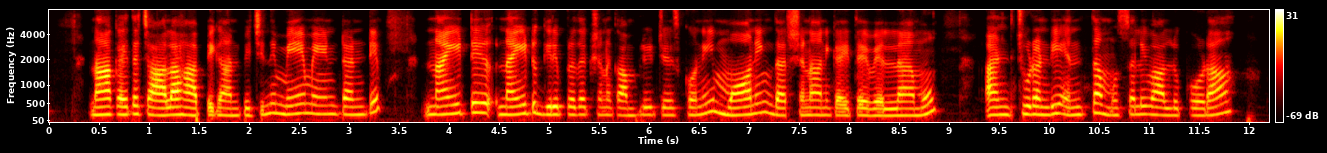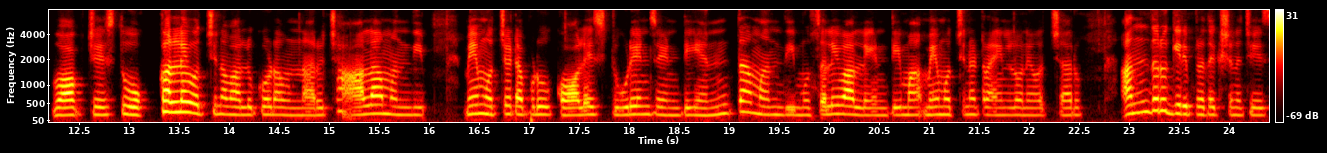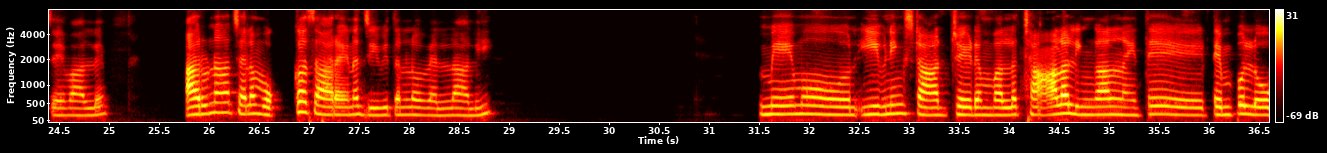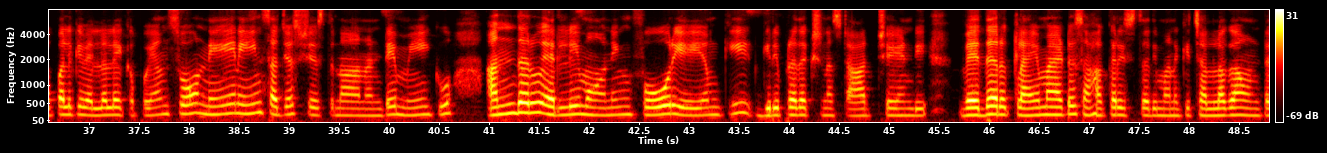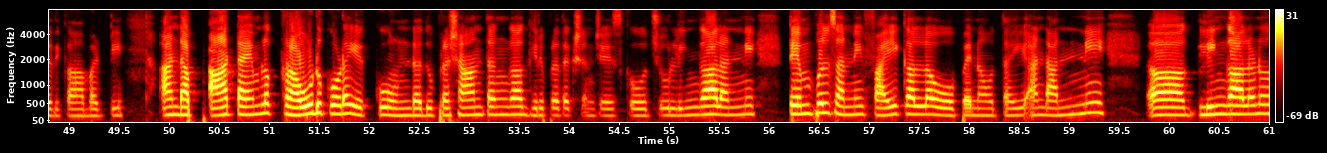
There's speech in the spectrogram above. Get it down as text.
నాకైతే చాలా హ్యాపీగా అనిపించింది. మేమేంటంటే నైట్ నైట్ గిరి ప్రదక్షిణ కంప్లీట్ చేసుకొని మార్నింగ్ దర్శనానికి అయితే వెళ్ళాము. అండ్ చూడండి ఎంత ముసలి వాళ్ళు కూడా వాక్ చేస్తూ ఒక్కళ్ళే వచ్చిన వాళ్ళు కూడా ఉన్నారు. చాలామంది మేమొచ్చేటప్పుడు కాలేజ్ స్టూడెంట్స్ ఏంటి, ఎంతమంది ముసలి వాళ్ళు ఏంటి మా మేము వచ్చిన ట్రైన్‌లోనే వచ్చారు. అందరూ గిరి ప్రదక్షిణ చేసేవాళ్ళే. అరుణాచలం ఒక్కసారైనా జీవితంలో వెళ్ళాలి. మేము ఈవినింగ్ స్టార్ట్ చేయడం వల్ల చాలా లింగాలనైతే టెంపుల్ లోపలికి వెళ్ళలేకపోయాం. సో, నేనేం సజెస్ట్ చేస్తున్నానంటే మీకు అందరూ ఎర్లీ మార్నింగ్ 4 ఏఎంకి గిరి ప్రదక్షిణ స్టార్ట్ చేయండి. వెదర్, క్లైమాట్ సహకరిస్తది మనకి చల్లగా ఉంటది కాబట్టి. అండ్ అప్ ఆ టైంలో క్రౌడ్ కూడా ఎక్కువ ఉండదు. ప్రశాంతంగా గిరి ప్రదక్షిణ చేసుకోవచ్చు. లింగాలన్నీ టెంపుల్స్ అన్నీ 5 కల్లా ఓపెన్ అవుతాయి. అండ్ అన్ని ఆహ్, లింగాలను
